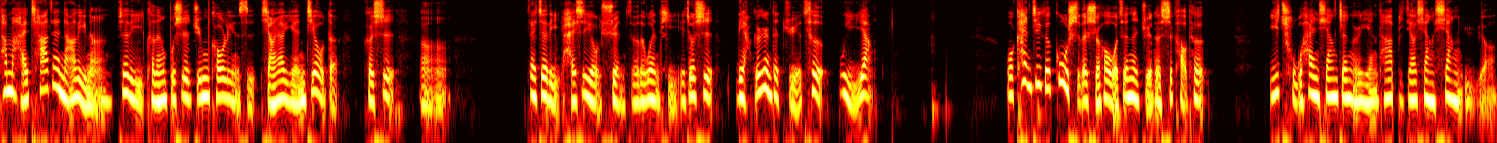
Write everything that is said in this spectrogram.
他们还差在哪里呢？这里可能不是 Jim Collins 想要研究的，可是，呃，在这里还是有选择的问题，也就是两个人的决策不一样。我看这个故事的时候，我真的觉得史考特以楚汉相争而言，他比较像项羽哦。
